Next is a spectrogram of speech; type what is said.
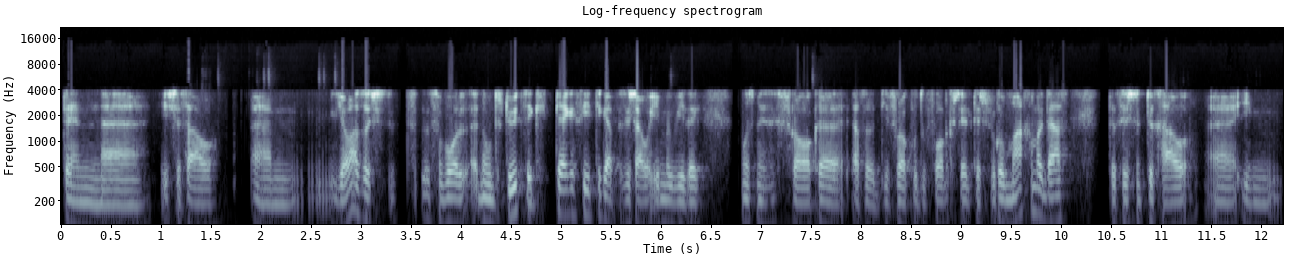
dann äh, ist es auch ähm, ja, also es ist sowohl eine Unterstützung gegenseitig, aber es ist auch immer wieder, muss man sich fragen, also die Frage, die du vorgestellt hast, warum machen wir das? Das ist natürlich auch äh, im,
